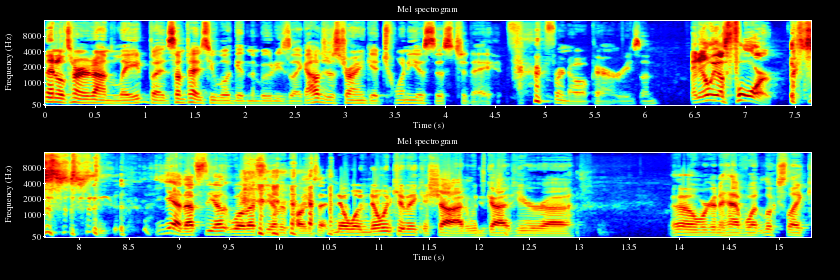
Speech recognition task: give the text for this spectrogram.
then he'll turn it on late. But sometimes he will get in the mood. He's like, I'll just try and get 20 assists today for, for no apparent reason. And he only has four. Yeah, that's the other. Well, that's the other part is that no one, no one can make a shot. And we've got here. Uh, oh, we're gonna have what looks like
